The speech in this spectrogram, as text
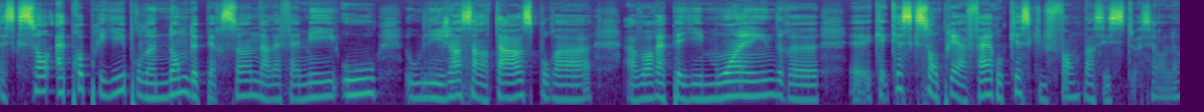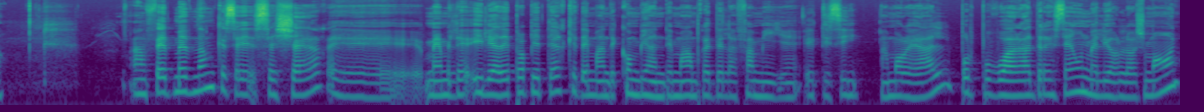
est-ce qu'ils sont appropriés pour le nombre de personnes dans la famille où, où les gens s'entassent pour euh, avoir à payer moindre? Euh, euh, qu'est-ce qu'ils sont prêts à faire ou qu'est-ce qu'ils font dans ces situations-là? En fait, maintenant que c'est cher, même il y a des propriétaires qui demandent combien de membres de la famille est ici à Montréal pour pouvoir adresser un meilleur logement.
